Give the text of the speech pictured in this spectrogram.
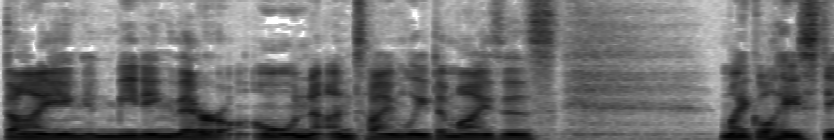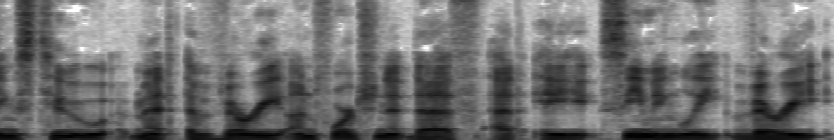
dying and meeting their own untimely demises. Michael Hastings, too, met a very unfortunate death at a seemingly very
